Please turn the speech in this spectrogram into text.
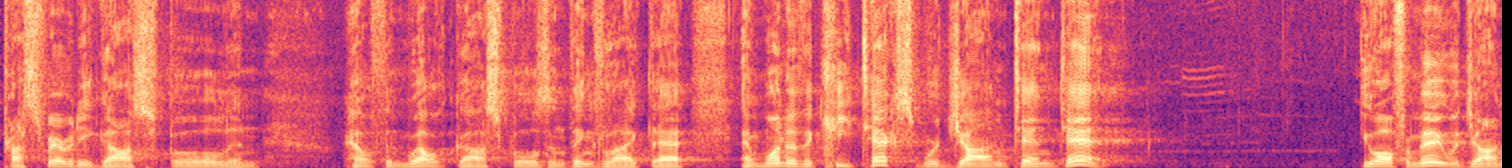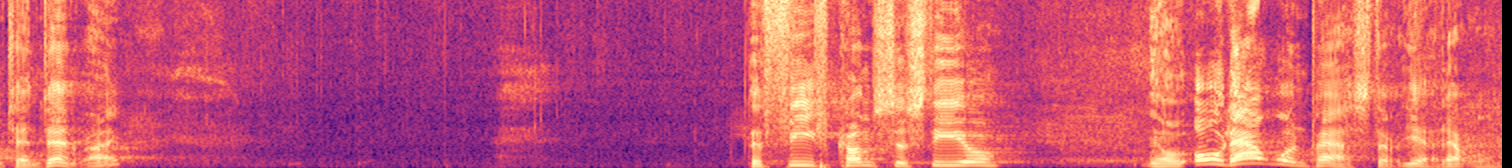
prosperity gospel and health and wealth gospels and things like that. And one of the key texts were John 10 10. You all familiar with John 10 10, right? The thief comes to steal. You know, oh, that one, Pastor. Yeah, that one.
